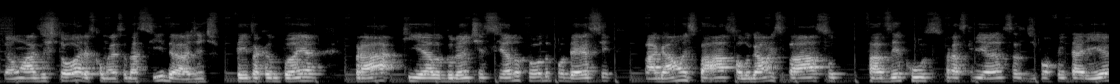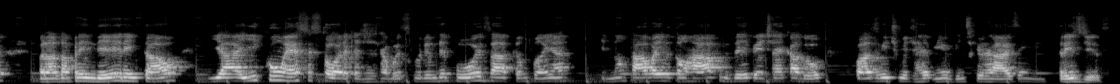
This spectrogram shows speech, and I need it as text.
Então, as histórias, como essa da Cida, a gente fez a campanha para que ela, durante esse ano todo, pudesse pagar um espaço, alugar um espaço, fazer cursos para as crianças de confeitaria, para elas aprenderem e tal. E aí, com essa história que a gente acabou descobrindo depois, a campanha, que não estava indo tão rápido, de repente arrecadou quase 20 mil, 20 mil reais em três dias.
